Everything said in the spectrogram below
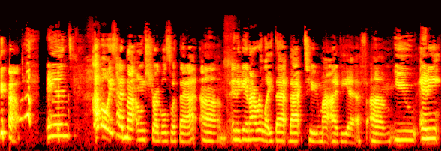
yeah. And I've always had my own struggles with that. Um, and again, I relate that back to my IVF. Um, you, any,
